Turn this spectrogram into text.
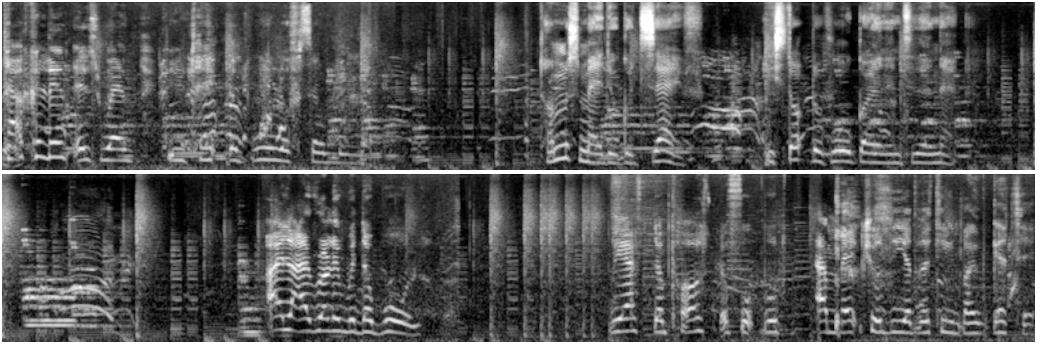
Tackling is when you take the ball off someone. Thomas made a good save. He stopped the ball going into the net. I like running with the ball. We have to pass the football and make sure the other team don't get it.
